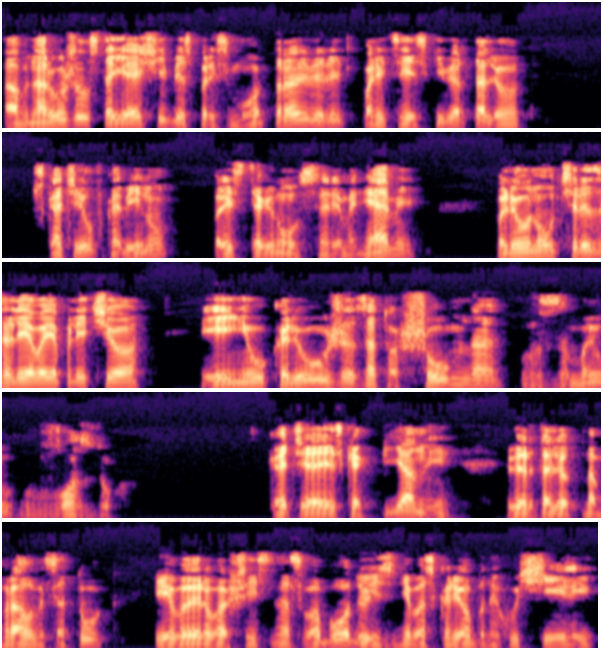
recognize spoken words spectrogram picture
обнаружил стоящий без присмотра полицейский вертолет, вскочил в кабину, пристегнулся ремнями, плюнул через левое плечо и неуклюже, зато шумно взмыл в воздух. Качаясь как пьяный, вертолет набрал высоту и, вырвавшись на свободу из небоскребных ущелий,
